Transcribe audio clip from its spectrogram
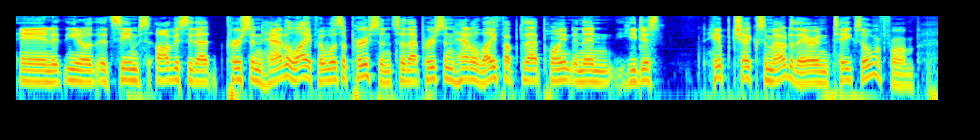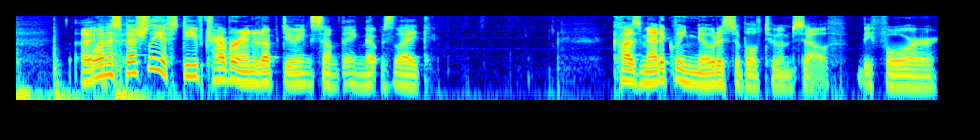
and it, you know it seems obviously that person had a life. It was a person, so that person had a life up to that point and then he just hip checks him out of there and takes over for him. I, well, and especially if Steve Trevor ended up doing something that was like cosmetically noticeable to himself before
